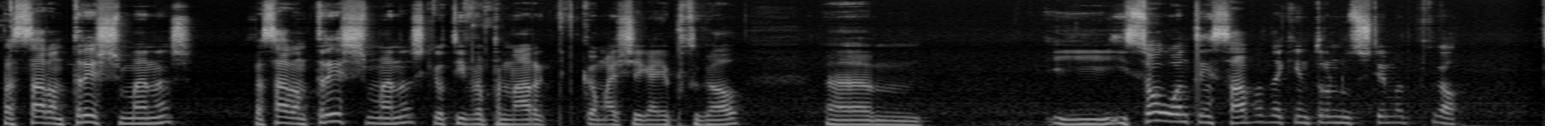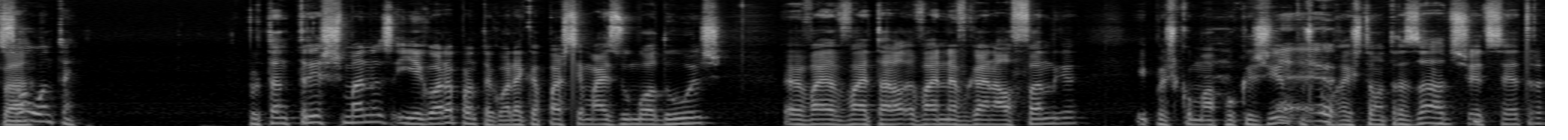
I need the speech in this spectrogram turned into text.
Passaram três semanas, passaram três semanas que eu tive a penar que eu mais cheguei a Portugal. Um, E, e, só ontem, sábado, é que entrou no sistema de Portugal. Só ontem. Portanto, três semanas e agora, pronto, agora é capaz de ser mais uma ou duas. Uh, vai, vai, tar, vai navegar na alfândega e depois, como há pouca gente, os é, correios estão atrasados, etc.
